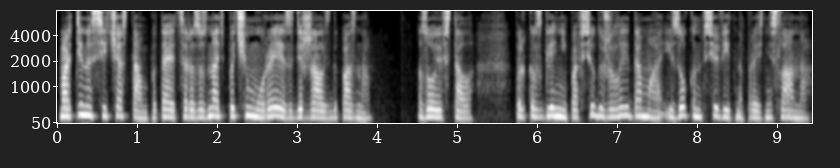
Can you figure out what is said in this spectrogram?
Мартинес сейчас там, пытается разузнать, почему Рэя задержалась допоздна. Зои встала. «Только взгляни, повсюду жилые дома, из окон все видно», — произнесла она.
